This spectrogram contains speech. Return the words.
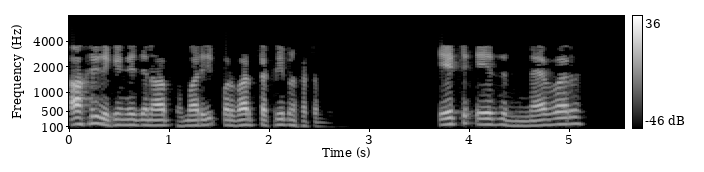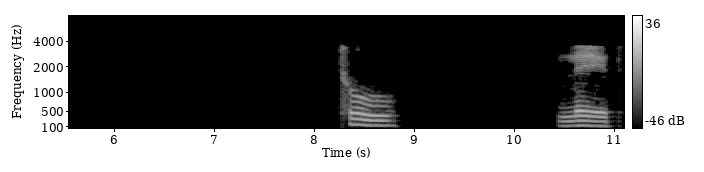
आखिरी लिखेंगे जनाब, हमारी प्रवर्ब तकरीबन खत्म हो गई। It is never too late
